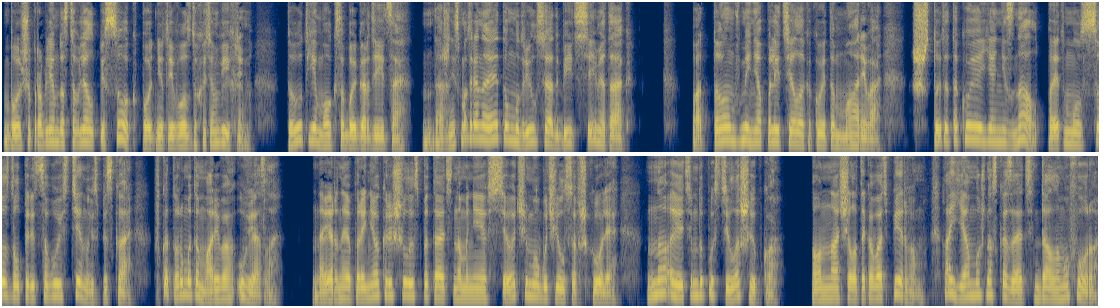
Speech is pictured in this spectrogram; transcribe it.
Больше проблем доставлял песок, поднятый воздух этим вихрем. Тут я мог собой гордиться. Даже несмотря на это, умудрился отбить семь атак. Потом в меня полетело какое-то марево. Что это такое, я не знал, поэтому создал перед собой стену из песка, в котором это марево увязло. Наверное, паренёк решил испытать на мне всё, чему обучился в школе, но этим допустил ошибку. Он начал атаковать первым, а я, можно сказать, дал ему фору.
